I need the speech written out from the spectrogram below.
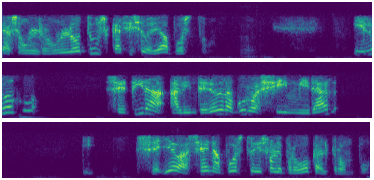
o sea, un, un Lotus casi se lo lleva puesto. Y luego se tira al interior de la curva sin mirar y se lleva a Senna puesto y eso le provoca el trompo.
